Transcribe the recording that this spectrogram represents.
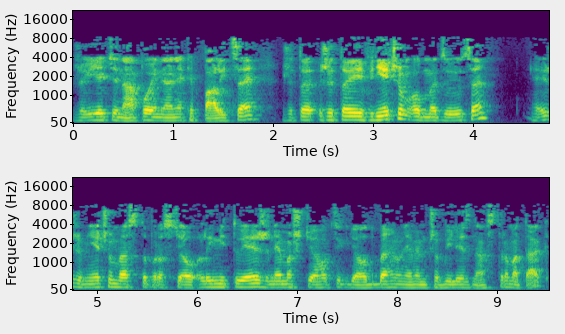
že idete napojení na nejaké palice, že to, že to je v niečom obmedzujúce, hej, že v niečom vás to proste limituje, že nemôžete hoci kde odbehnúť, neviem čo, vyliezť na strom a tak,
